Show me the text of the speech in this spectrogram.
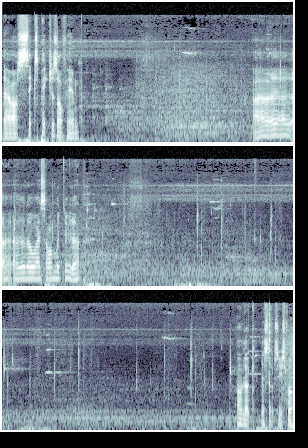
there are six pictures of him. Uh, I, I don't know why someone would do that. Oh look, this looks useful.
